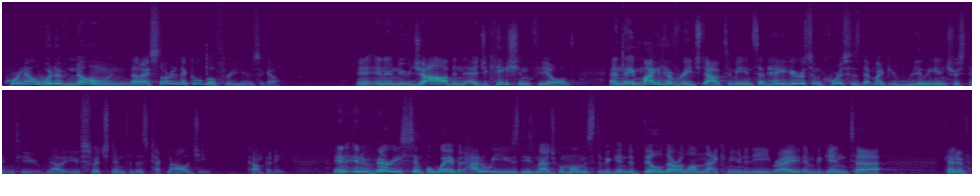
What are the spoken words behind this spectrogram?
Cornell would have known that I started at Google three years ago in, in a new job in the education field, and they might have reached out to me and said, hey, here are some courses that might be really interesting to you now that you've switched into this technology company. In, in a very simple way, but how do we use these magical moments to begin to build our alumni community, right? And begin to kind of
